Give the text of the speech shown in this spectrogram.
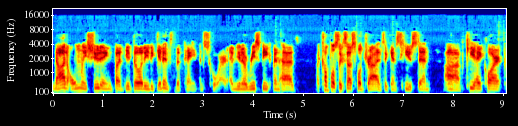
not only shooting, but the ability to get into the paint and score. And, you know, Reece Beekman has a couple successful drives against Houston. Uh, Kihei Clark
